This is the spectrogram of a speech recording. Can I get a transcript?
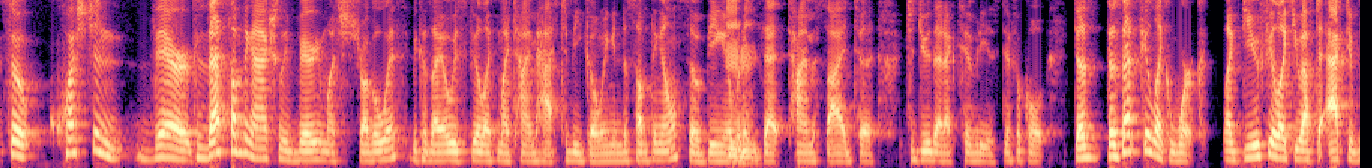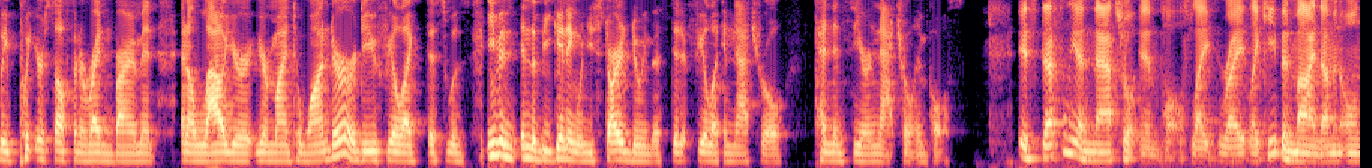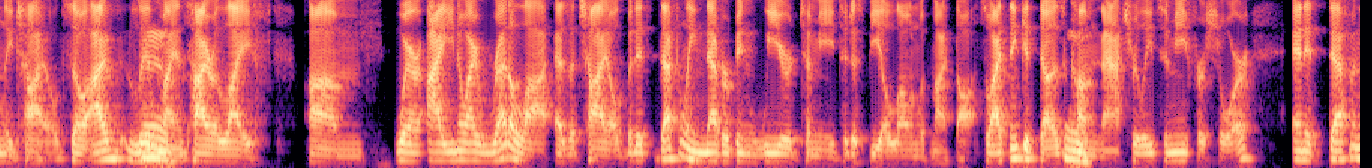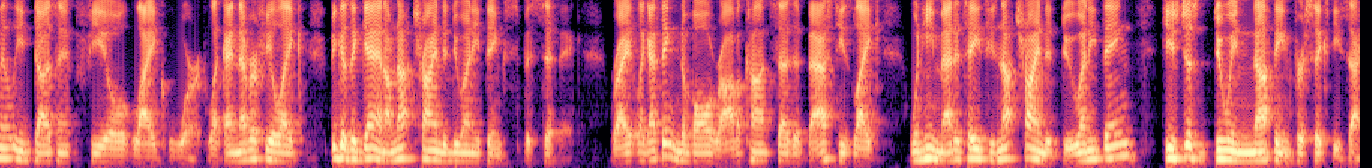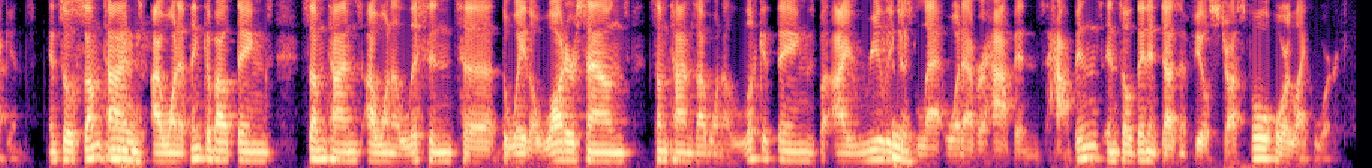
So question there because that's something I actually very much struggle with because I always feel like my time has to be going into something else. So being able mm-hmm. to set time aside to to do that activity is difficult. Does does that feel like work? Like do you feel like you have to actively put yourself in a right environment and allow your your mind to wander or do you feel like this was even in the beginning when you started doing this did it feel like a natural tendency or natural impulse? it's definitely a natural impulse like right like keep in mind i'm an only child so i've lived mm. my entire life um, where I, you know, I read a lot as a child, but it's definitely never been weird to me to just be alone with my thoughts. So I think it does mm. come naturally to me for sure. And it definitely doesn't feel like work. Like I never feel like, because again, I'm not trying to do anything specific, right? Like I think Naval Ravikant says it best. He's like, when he meditates, he's not trying to do anything. He's just doing nothing for 60 seconds. And so sometimes mm. I want to think about things. Sometimes I want to listen to the way the water sounds. Sometimes I want to look at things, but I really mm. just let whatever happens happens. And so then it doesn't feel stressful or like work.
